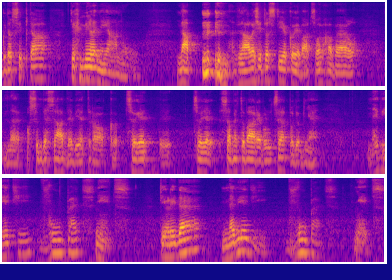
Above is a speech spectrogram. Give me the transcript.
kdo si ptá těch mileniánů na záležitosti, jako je Václav Havel, 89 rok, co je, co je sametová revoluce a podobně, nevědí vůbec nic. Ti lidé nevědí vůbec nic.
